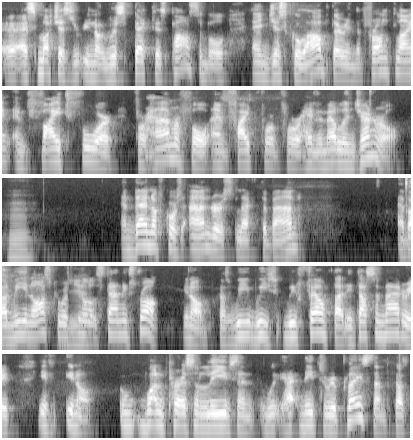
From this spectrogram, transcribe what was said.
as much as you know respect as possible, and just go out there in the front line and fight for for Hammerfall and fight for for heavy metal in general. Mm. And then of course Anders left the band, but me and Oscar were yeah. still standing strong. You know because we we we felt that it doesn't matter if if you know one person leaves and we need to replace them because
